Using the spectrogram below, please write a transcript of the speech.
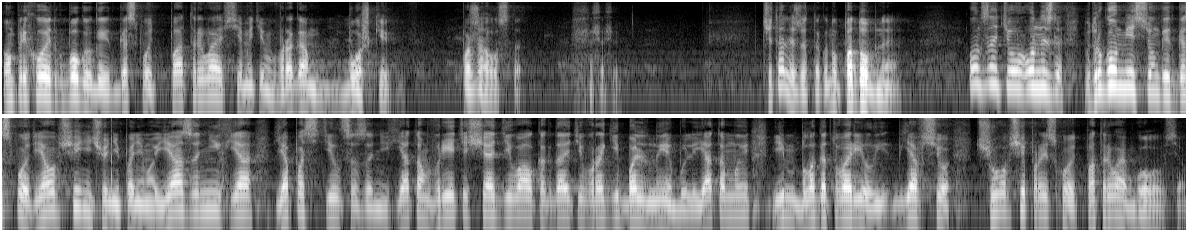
Он приходит к Богу и говорит, Господь, поотрывай всем этим врагам бошки, пожалуйста. Читали же такое, ну, подобное. Он, знаете, он, он из... в другом месте он говорит, Господь, я вообще ничего не понимаю. Я за них, я, я постился за них. Я там в ретище одевал, когда эти враги больные были. Я там и, им благотворил. Я все. Что вообще происходит? Поотрываем голову всем.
